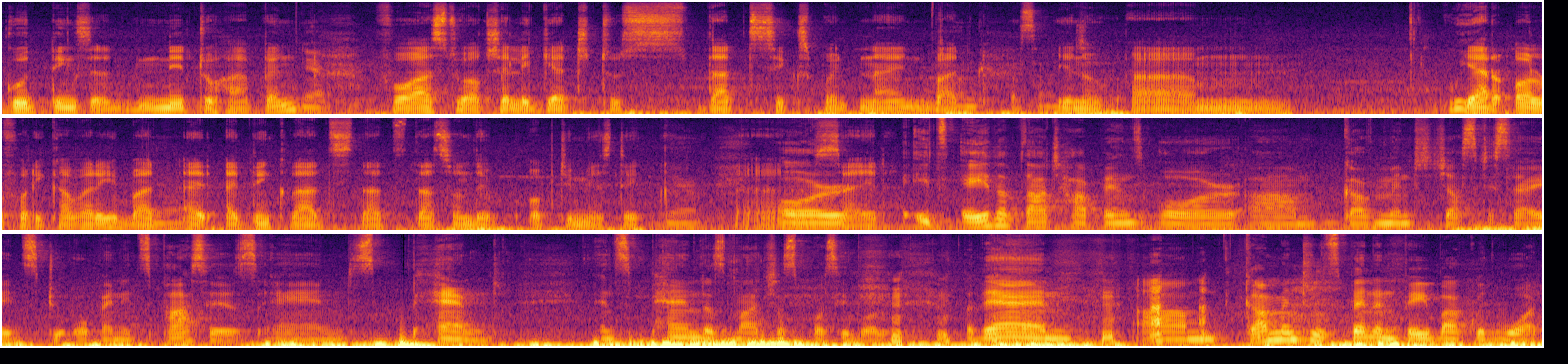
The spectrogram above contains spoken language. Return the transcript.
good things that need to happen Yeah. for us to actually get to s- that 6.9. But 100%. you know, um, we are all for recovery, but Yeah. I, I think that's that's that's on the optimistic Yeah. uh, or side. it's either that happens or um, government just decides to open its passes and spend and spend as much as possible. But then um, government will spend and pay back with what?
